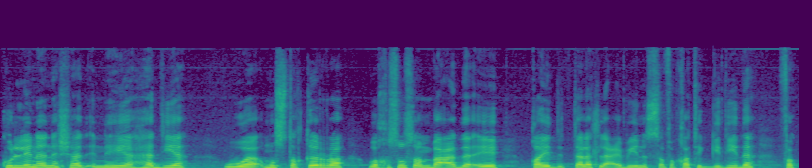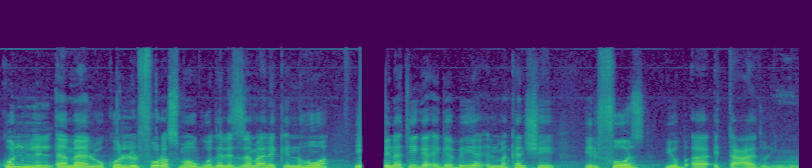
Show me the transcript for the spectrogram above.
كلنا نشهد إن هي هادية ومستقرة وخصوصا بعد إيه؟ قيد الثلاث لاعبين الصفقات الجديدة. فكل الأمال وكل الفرص موجودة للزمالك إن هو بنتيجه إيجابية إن ما كانش الفوز يبقى التعادل يعني.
